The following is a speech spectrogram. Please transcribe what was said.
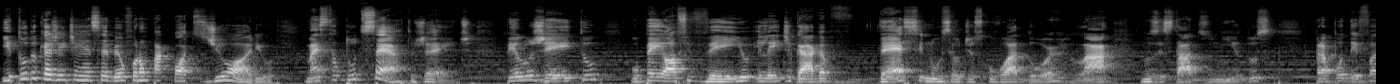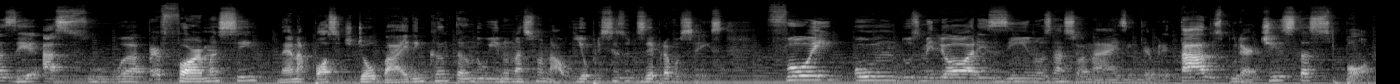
E tudo que a gente recebeu foram pacotes de óleo. Mas tá tudo certo, gente. Pelo jeito, o payoff veio e Lady Gaga desce no seu disco voador lá nos Estados Unidos para poder fazer a sua performance né, na posse de Joe Biden cantando o hino nacional. E eu preciso dizer para vocês, foi um dos melhores hinos nacionais interpretados por artistas pop.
